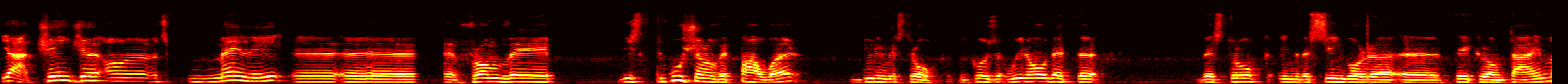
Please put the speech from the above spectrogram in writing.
yeah, change uh, mainly uh, uh, from the distribution of the power during the stroke, because we know that uh, the stroke in the single uh, uh, take long time,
